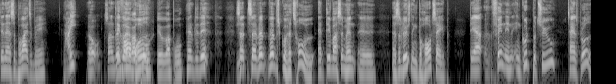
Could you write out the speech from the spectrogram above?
den er altså på vej tilbage. Nej, Jo, så han det kunne jeg godt bruge. Det kunne godt bruge. Jamen, det er det. Så, så hvem, hvem skulle have troet, at det var simpelthen øh, altså løsningen på hårtab? Det er, find en, en gut på 20, tag hans blod,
